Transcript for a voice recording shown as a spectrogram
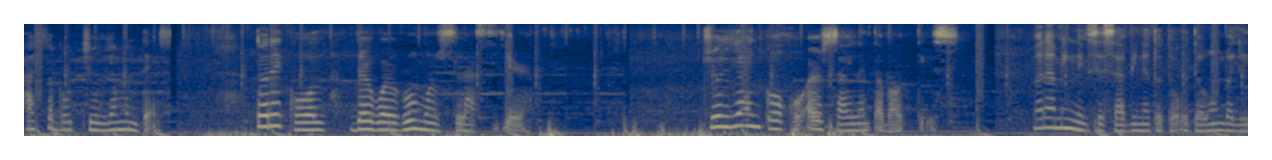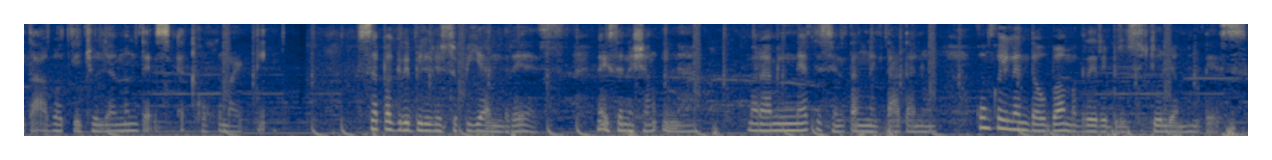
asked about Julia Montes. To recall, there were rumors last year. Julia and Coco are silent about this. Maraming nagsasabi na totoo daw ang balita about kay Julian Montes at Coco Martin. Sa pag-reveal ni Sophia Andres na isa na siyang ina, maraming netizen ang nagtatanong kung kailan daw ba magre-reveal si Julian Montes.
